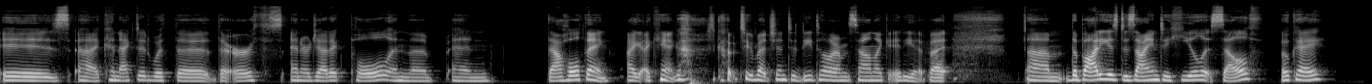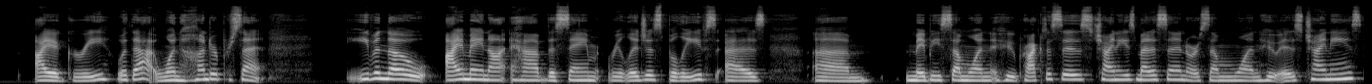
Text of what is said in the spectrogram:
is uh, connected with the the earth's energetic pull and the and that whole thing i, I can't go too much into detail or i'm sound like an idiot but um, the body is designed to heal itself okay i agree with that 100% even though i may not have the same religious beliefs as um, maybe someone who practices Chinese medicine or someone who is Chinese,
